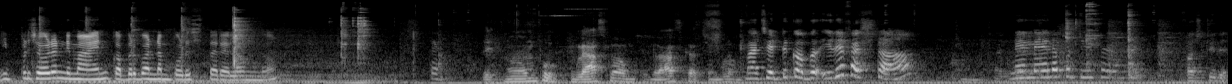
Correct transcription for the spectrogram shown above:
ఇప్పుడు చూడండి మా ఆయన కొబ్బరి బొండం పొడుస్తారు ఎలా ఉందో. గ్లాస్లో గ్లాస్. మా చెట్టు కొబ్బరి ఇదే ఫస్టా నేను లేనప్పుడు తీసాను ఫస్ట్ ఇదే.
